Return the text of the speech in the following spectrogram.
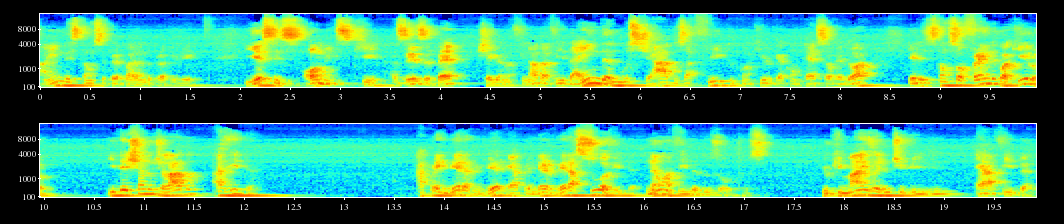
ainda estão se preparando para viver. E esses homens que às vezes até chegam no final da vida ainda angustiados, aflitos com aquilo que acontece ao redor, eles estão sofrendo com aquilo e deixando de lado a vida. Aprender a viver é aprender a viver a sua vida, não a vida dos outros. E o que mais a gente vive é a vida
